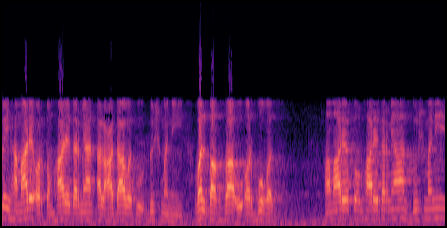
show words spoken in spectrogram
گئی ہمارے اور تمہارے درمیان العداوت دشمنی والبغضاء اور بغض۔ ہمارے اور تمہارے درمیان دشمنی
